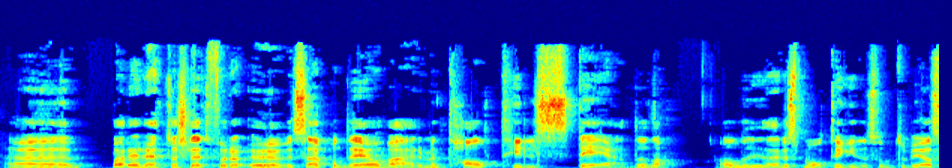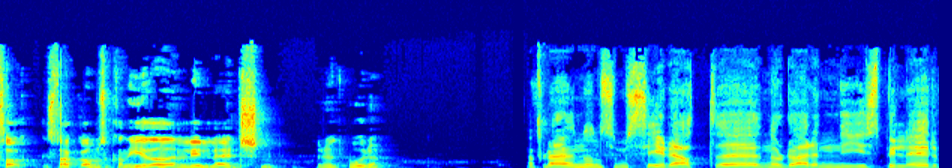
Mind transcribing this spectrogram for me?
Uh, bare rett og slett for å øve seg på det og være mentalt til stede, da alle de der småtingene som Tobias snakka om, som kan gi deg den lille edgen rundt bordet. Ja, for det er jo noen som sier det at uh, når du er en ny spiller,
